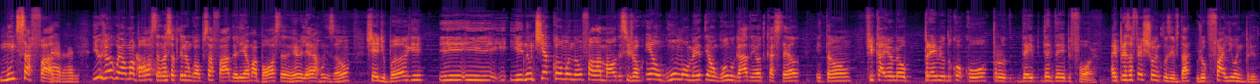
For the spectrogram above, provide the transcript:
Muito safado. Caralho. E o jogo é uma bosta, não é só porque ele é um golpe safado, ele é uma bosta mesmo, ele era ruimzão, cheio de bug. E, e, e, não tinha como não falar mal desse jogo em algum momento, em algum lugar, em outro castelo. Então, fica aí o meu prêmio do cocô pro Day, The Day Before. A empresa fechou, inclusive, tá? O jogo faliu a empresa.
